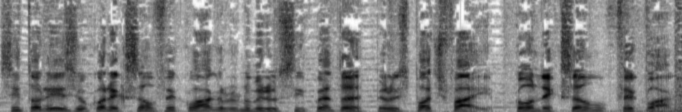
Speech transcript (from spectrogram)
Sintonize o Conexão Fecoagro número 50 pelo Spotify. Conexão Fecoagro.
